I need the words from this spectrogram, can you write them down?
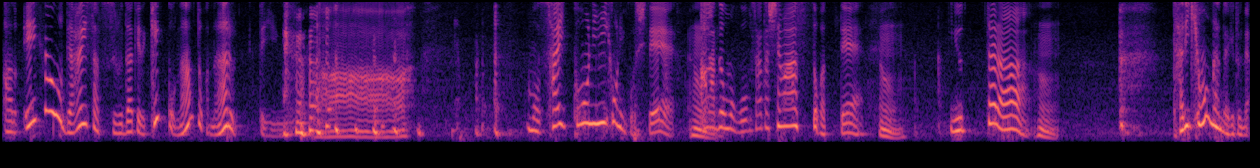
あの笑顔で挨拶するだけで結構なんとかなるっていう。あもう最高にニコニコして「うん。ああどうもご無沙汰してます」とかって言ったらうん。他力本願だけどね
